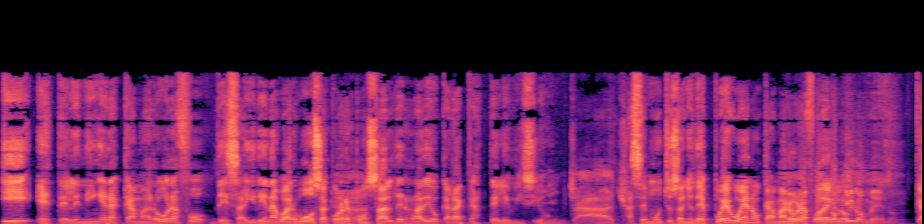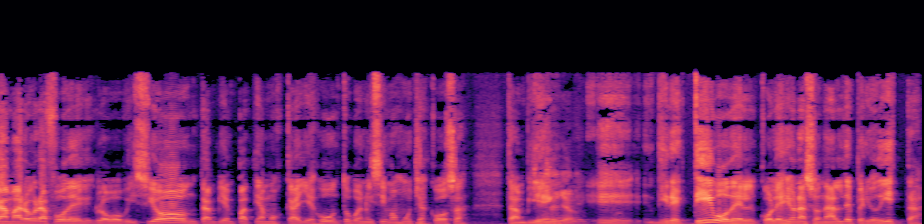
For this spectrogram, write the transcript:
Y este Lenín era camarógrafo de Zairena Barbosa, corresponsal de Radio Caracas Televisión. Muchacho. Hace muchos años. Después, bueno, camarógrafo de ¿Cuántos Glo- kilos menos? camarógrafo de Globovisión, también pateamos calles juntos, bueno, hicimos muchas cosas, también Sí, eh, directivo del Colegio Nacional de Periodistas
